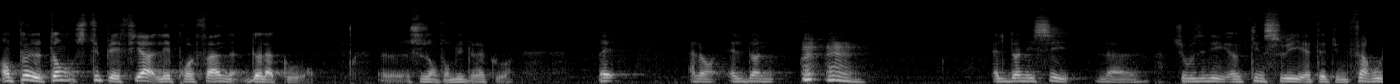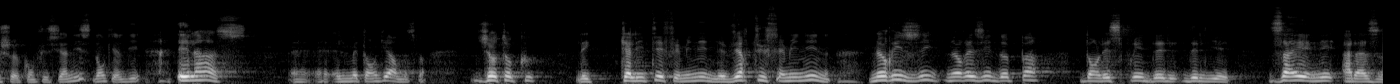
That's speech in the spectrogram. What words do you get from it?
en peu de temps, stupéfia les profanes de la cour, euh, sous-entendu de la cour. Mais alors, elle donne, elle donne ici, je vous ai dit, euh, Kinsui était une farouche confucianiste, donc elle dit Hélas, elle, met en garde, n'est-ce pas Jotoku, les qualités féminines, les vertus féminines ne résident, ne résident pas dans l'esprit délié. Zae ni arazu.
